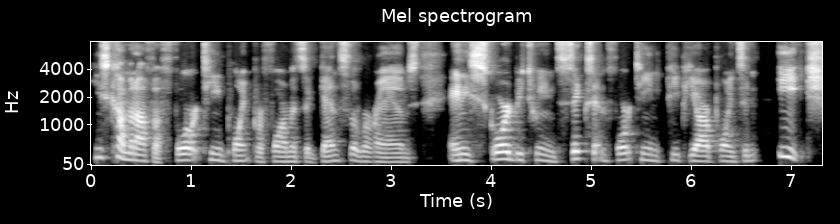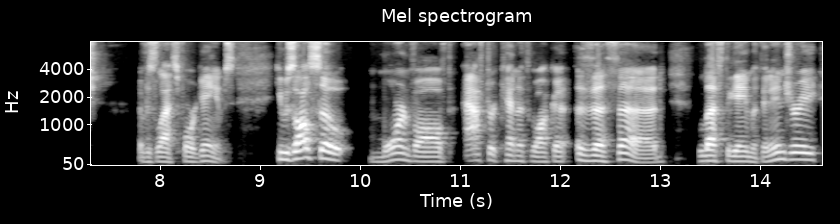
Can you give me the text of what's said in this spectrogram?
He's coming off a 14 point performance against the Rams, and he scored between 6 and 14 PPR points in each of his last four games. He was also more involved after Kenneth Walker the third left the game with an injury.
